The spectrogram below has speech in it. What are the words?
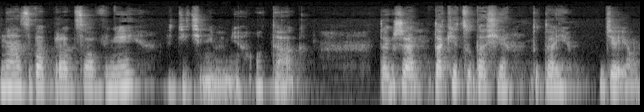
Nazwa pracowni. Widzicie, nie wiem, o tak. Także takie cuda się tutaj dzieją.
